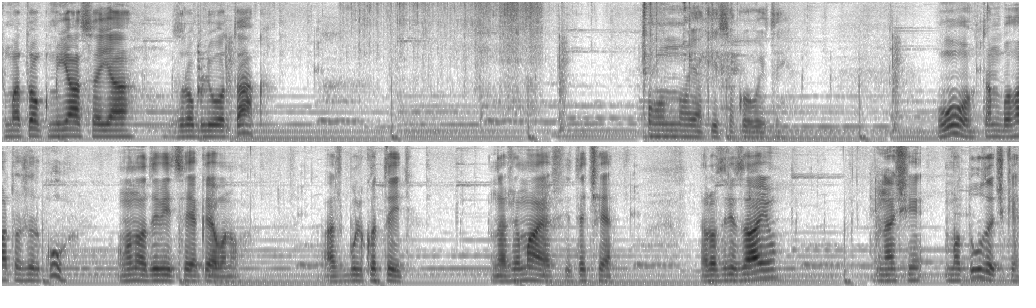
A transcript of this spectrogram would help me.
шматок м'яса я зроблю отак. Воно який соковитий. О, там багато жирку. Воно, дивіться, яке воно. Аж булькотить. Нажимаєш і тече. Розрізаю наші мотузочки.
